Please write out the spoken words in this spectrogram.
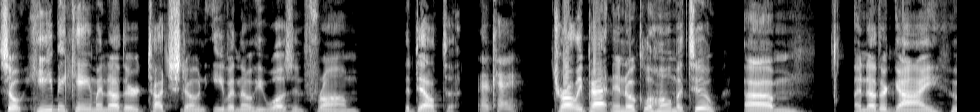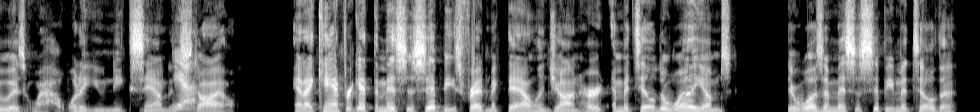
So he became another touchstone, even though he wasn't from the Delta. Okay. Charlie Patton in Oklahoma too. Um, another guy who is wow, what a unique sound and Yeah. style. And I can't forget the Mississippi's, Fred McDowell and John Hurt and Matilda Williams. There was a Mississippi Matilda,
